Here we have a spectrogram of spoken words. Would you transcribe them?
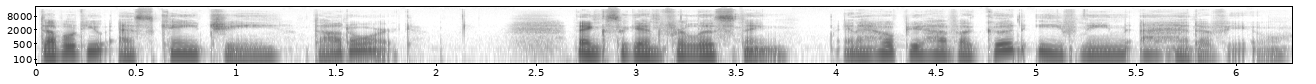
wskg.org. Thanks again for listening, and I hope you have a good evening ahead of you.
